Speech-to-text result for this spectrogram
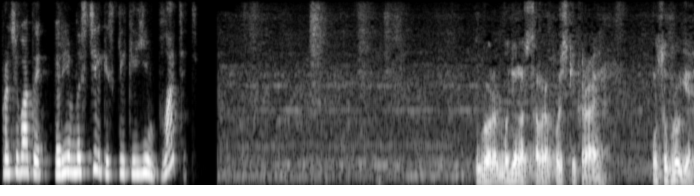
працювати рівно стільки, скільки їм платять. Город Буденнов, Ставропольский край. У супруги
